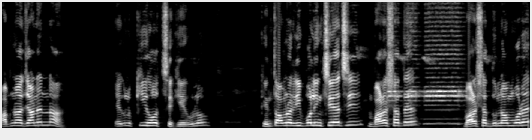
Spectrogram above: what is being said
আপনারা জানেন না? এগুলো কি হচ্ছে কি এগুলো? কিন্তু আমরা রিপোলিং চেয়েছি বারাসাতে। বারাসাত দু নম্বরে।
